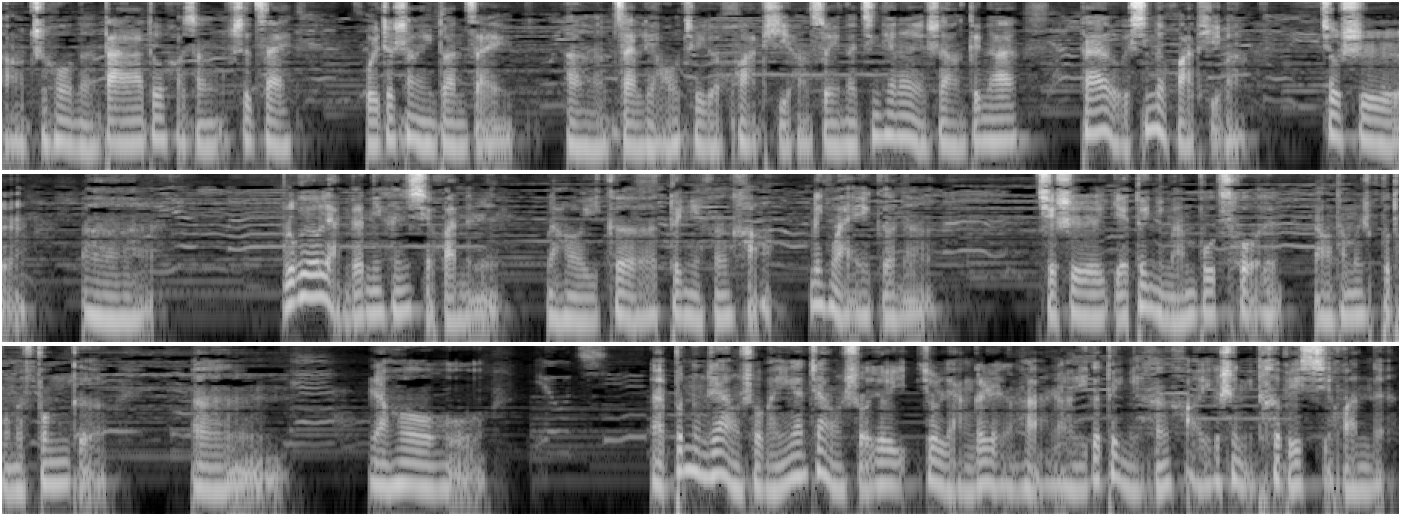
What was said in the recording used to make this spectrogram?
啊之后呢，大家都好像是在围着上一段在呃在聊这个话题啊，所以呢，今天呢也是想跟大家大家有个新的话题吧，就是呃，如果有两个你很喜欢的人，然后一个对你很好，另外一个呢，其实也对你蛮不错的，然后他们是不同的风格，嗯。然后，呃，不能这样说吧，应该这样说，就就两个人哈，然后一个对你很好，一个是你特别喜欢的，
